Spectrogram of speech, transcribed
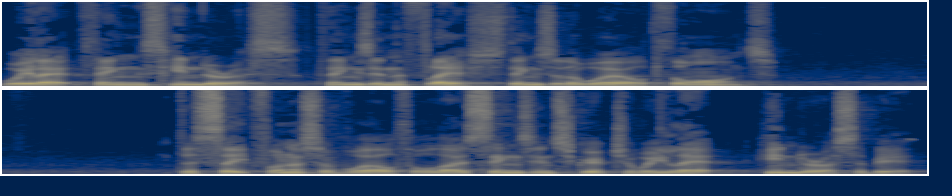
We let things hinder us, things in the flesh, things of the world, thorns, deceitfulness of wealth, all those things in Scripture we let hinder us a bit.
